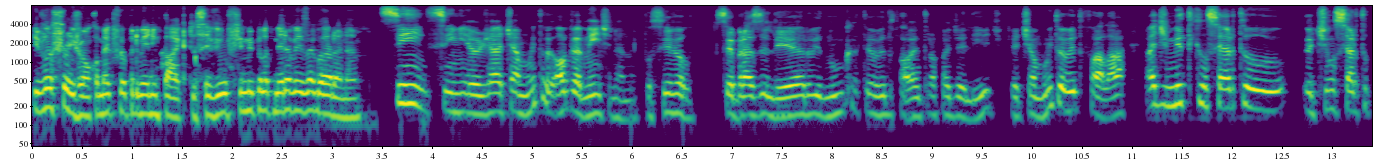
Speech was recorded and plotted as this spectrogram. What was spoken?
E você, João, como é que foi o primeiro impacto? Você viu o filme pela primeira vez agora, né? Sim, sim, eu já tinha muito, obviamente, né? Não é possível ser brasileiro e nunca ter ouvido falar em Tropa de Elite. Já tinha muito ouvido falar. Admito que um certo. Eu tinha um certo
